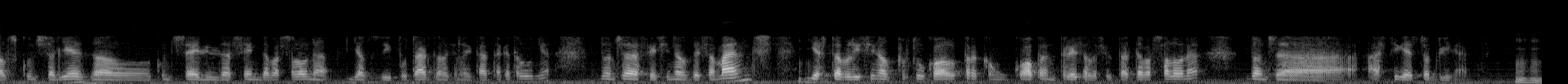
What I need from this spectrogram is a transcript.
els consellers del Consell de Cent de Barcelona i els diputats de la Generalitat de Catalunya doncs, eh, fessin el desamants i establissin el protocol perquè un cop entrés a la ciutat de Barcelona doncs, eh, estigués tot lligat. Uh -huh.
